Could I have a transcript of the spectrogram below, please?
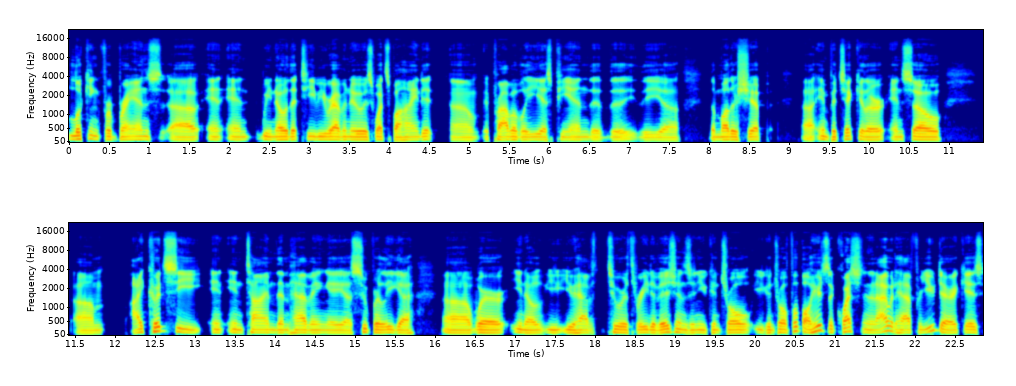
looking for brands uh, and and we know that TV revenue is what's behind it. Um, it probably ESPN the the the uh, the mothership uh, in particular. And so um, I could see in, in time them having a, a Superliga uh, where you know you, you have two or three divisions and you control you control football. Here's the question that I would have for you, Derek: Is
